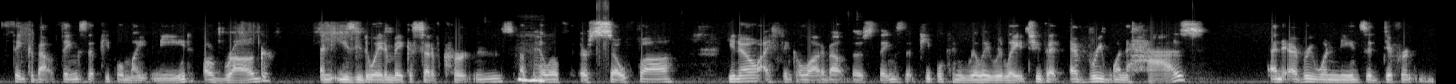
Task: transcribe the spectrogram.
think about things that people might need: a rug, an easy way to make a set of curtains, mm-hmm. a pillow for their sofa. You know, I think a lot about those things that people can really relate to that everyone has, and everyone needs a different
